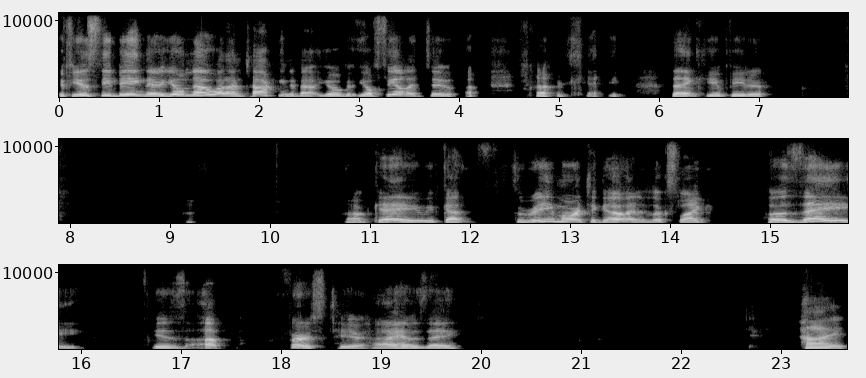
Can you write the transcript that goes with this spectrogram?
If you see Being There, you'll know what I'm talking about. You'll you'll feel it too. okay. Thank you, Peter. Okay, we've got three more to go, and it looks like Jose is up first here. Hi, Jose. Hi.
